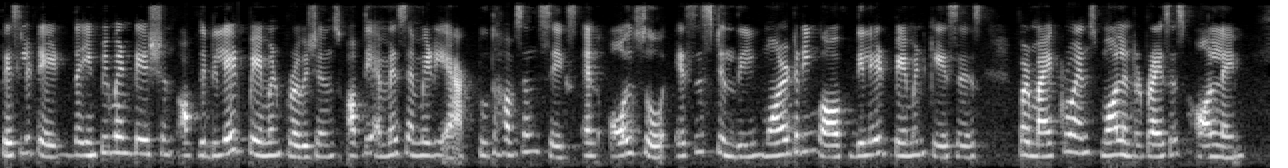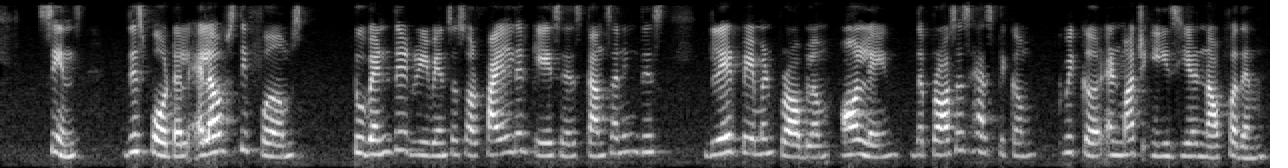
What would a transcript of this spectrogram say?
facilitate the implementation of the delayed payment provisions of the MSMED Act 2006 and also assist in the monitoring of delayed payment cases for micro and small enterprises online. Since this portal allows the firms to vent their grievances or file their cases concerning this delayed payment problem online, the process has become quicker and much easier now for them.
